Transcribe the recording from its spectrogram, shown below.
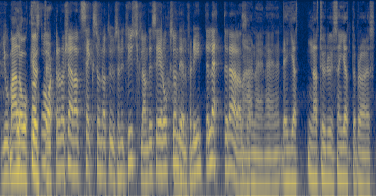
Gjort Man åtta starter och tjänat 600 000 i Tyskland. Det säger också en del. För det är inte lätt det där alltså. Nej, nej, nej. Det är naturligtvis en jättebra häst.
